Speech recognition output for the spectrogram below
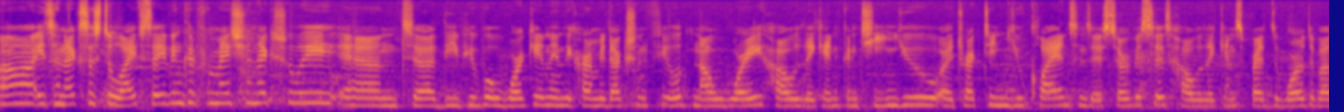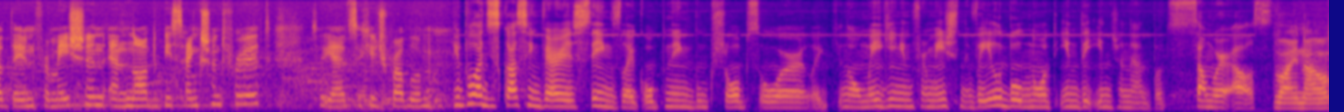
Uh, it's an access to life-saving information, actually, and uh, the people working in the harm reduction field now worry how they can continue attracting new clients in their services, how they can spread the word about the information and not be sanctioned for it. So yeah, it's a huge problem. People are discussing various things like opening bookshops or like, you know, making information available not in the internet but somewhere else. Why now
